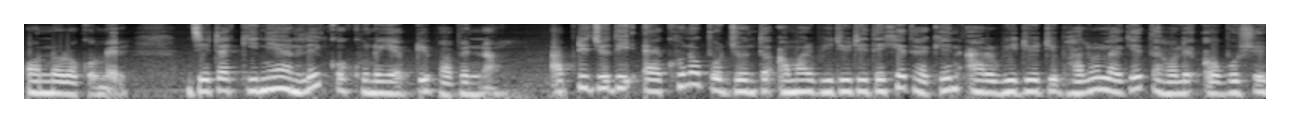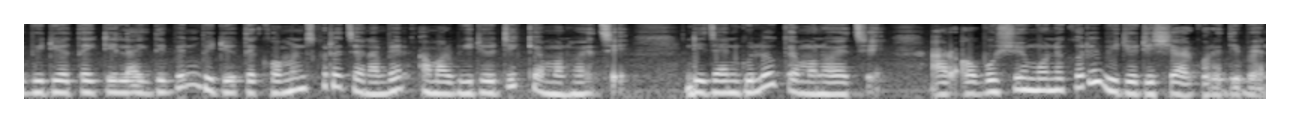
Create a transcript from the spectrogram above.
অন্য রকমের, যেটা কিনে আনলে কখনোই আপনি পাবেন না। আপনি যদি এখনও পর্যন্ত আমার ভিডিওটি দেখে থাকেন আর ভিডিওটি ভালো লাগে, তাহলে অবশ্যই ভিডিওতে একটি লাইক দিবেন, ভিডিওতে কমেন্টস করে জানাবেন আমার ভিডিওটি কেমন হয়েছে, ডিজাইনগুলো কেমন হয়েছে, আর অবশ্যই মনে করে ভিডিওটি শেয়ার করে দিবেন।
